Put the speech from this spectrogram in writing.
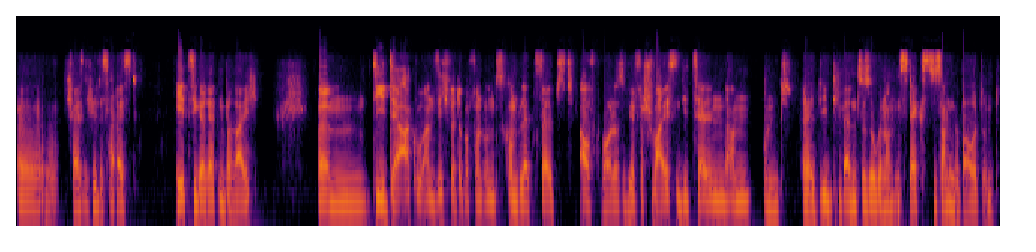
äh, ich weiß nicht, wie das heißt, E-Zigarettenbereich. Ähm, die, der Akku an sich wird aber von uns komplett selbst aufgebaut. Also wir verschweißen die Zellen dann und äh, die, die werden zu sogenannten Stacks zusammengebaut und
